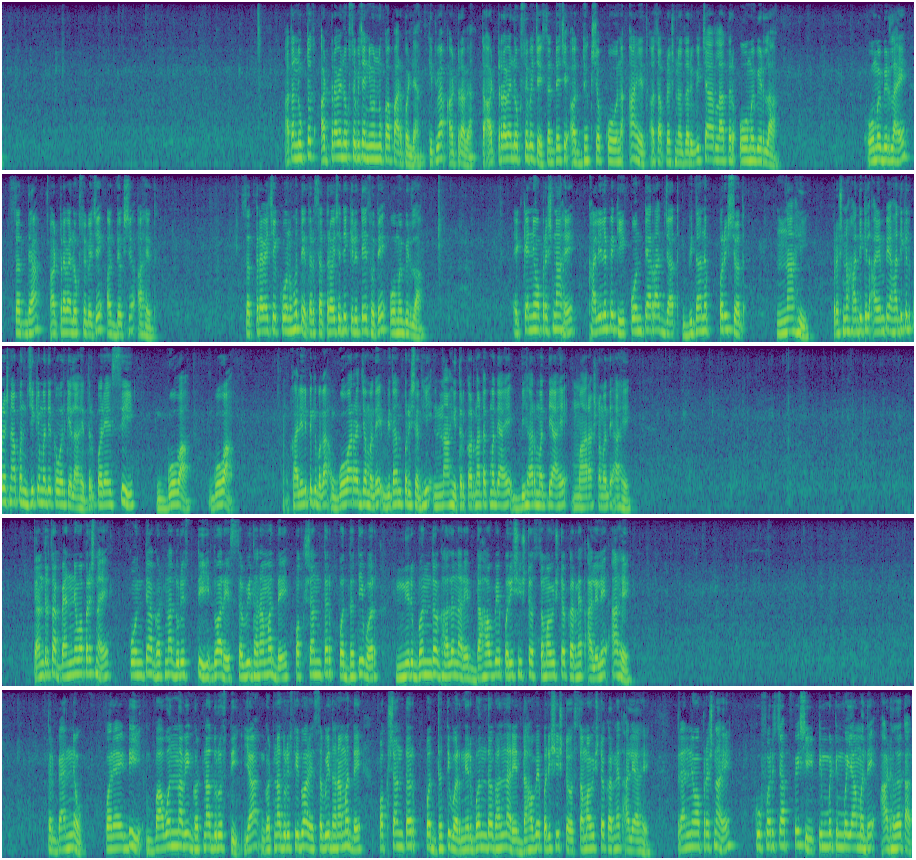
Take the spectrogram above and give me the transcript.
आता नुकतंच अठराव्या लोकसभेच्या निवडणुका पार पडल्या. कितव्या? अठराव्या. तर अठराव्या लोकसभेचे सध्याचे अध्यक्ष कोण आहेत असा प्रश्न जर विचारला तर ओम बिर्ला. ओम बिर्ला हे सध्या अठराव्या लोकसभेचे अध्यक्ष आहेत. सतराव्याचे कोण होते? तर सतराव्याचे देखील तेच होते ओम बिर्ला. एक्क्याण्णव प्रश्न आहे खालीलपैकी कोणत्या राज्यात विधान परिषद नाही? प्रश्न हा देखील आय एम पी हा देखील प्रश्न आपण जी केमध्ये कवर केला आहे. तर पर्याय सी गोवा गोवा. खालीलपैकी बघा गोवा राज्यामध्ये विधान परिषद ही नाही तर कर्नाटकमध्ये आहे बिहारमध्ये आहे महाराष्ट्रामध्ये आहे. त्यानंतरचा ब्याण्णवा प्रश्न आहे कोणत्या घटना दुरुस्तीद्वारे संविधानामध्ये पक्षांतर पद्धतीवर निर्बंध घालणारे दहावे परिशिष्ट समाविष्ट करण्यात आलेले आहे. तर ब्याण्णव पर्याय डी बावन्नावी घटनादुरुस्ती. या घटनादुरुस्तीद्वारे संविधानामध्ये पक्षांतर पद्धतीवर निर्बंध घालणारे दहावे परिशिष्ट समाविष्ट करण्यात आले आहे. त्र्याण्णवा प्रश्न आहे कुफरच्या पेशी टिंबटिंब यामध्ये आढळतात.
